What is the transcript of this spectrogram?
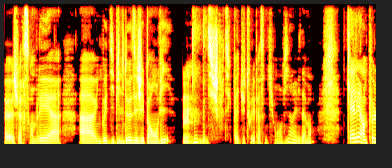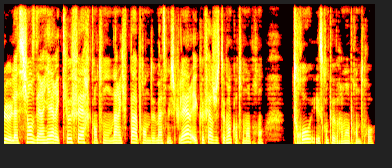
je vais ressembler à, à une bodybuildeuse et j'ai pas envie. Mhm. Même si je critique pas du tout les personnes qui ont envie, hein, évidemment. Quelle est un peu la science derrière et que faire quand on n'arrive pas à prendre de masse musculaire et que faire justement quand on en prend trop? Est-ce qu'on peut vraiment en prendre trop?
